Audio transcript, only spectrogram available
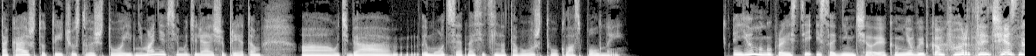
такая, что ты чувствуешь, что и внимание всем уделяешь, и при этом а, у тебя эмоции относительно того, что класс полный. Я могу провести и с одним человеком. Мне будет комфортно, честно.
